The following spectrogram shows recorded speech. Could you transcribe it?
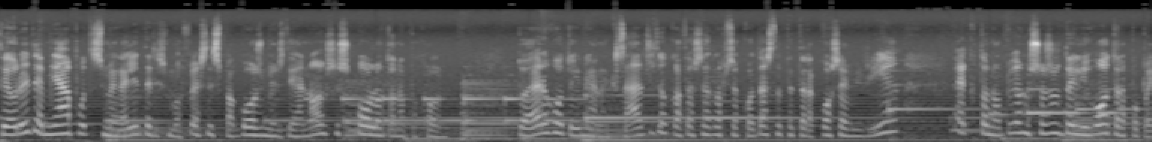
Θεωρείται μια από τις μεγαλύτερες μορφές της παγκόσμιας διανόησης όλων των εποχών. Το έργο του είναι ανεξάρτητο, καθώς έγραψε κοντά στα 400 βιβλία, εκ των οποίων σώζονται λιγότερα από 50.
